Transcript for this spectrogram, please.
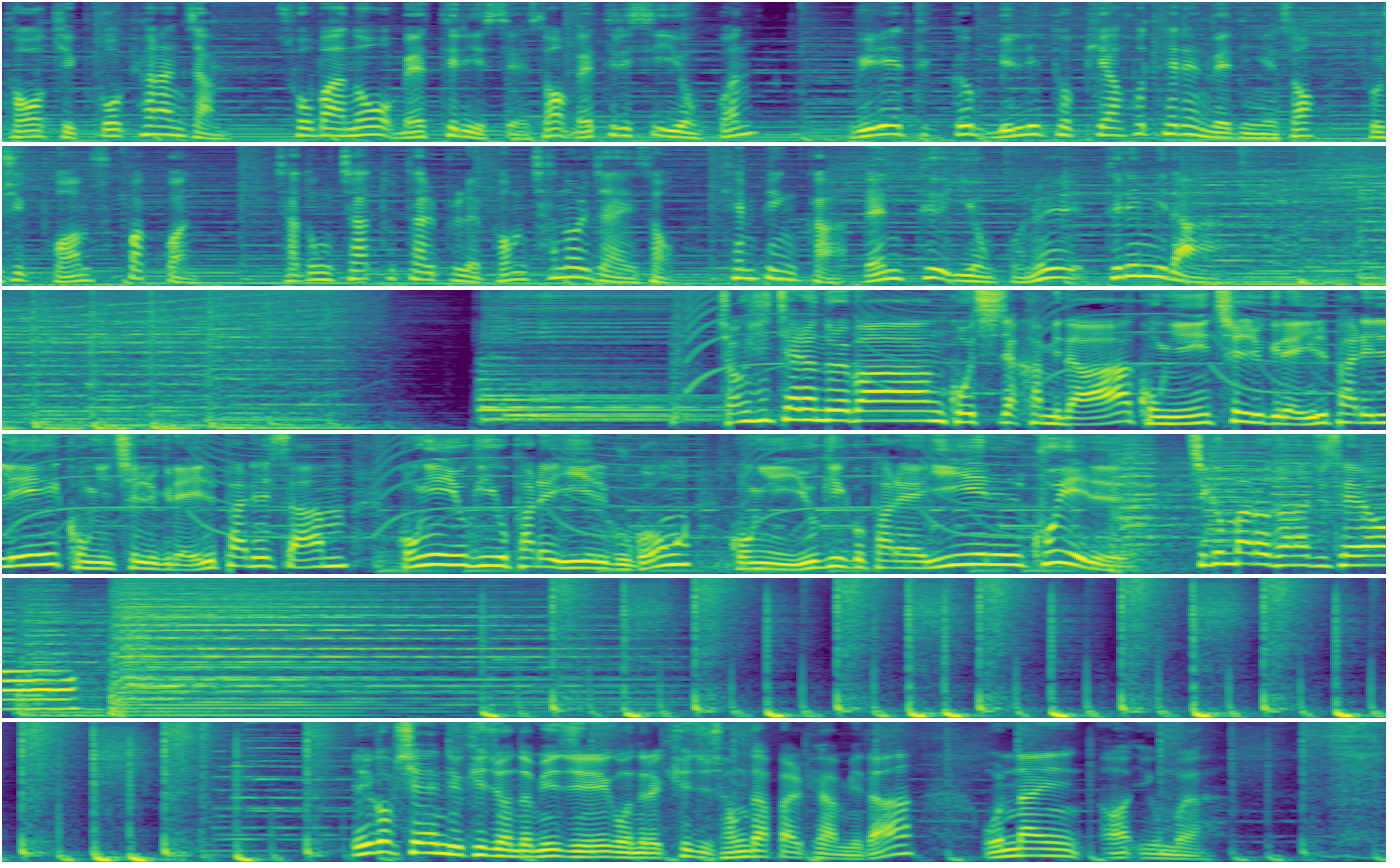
더 깊고 편한 잠 소바노 매트리스에서 매트리스 이용권, 위례 특급 밀리토피아 호텔앤웨딩에서 조식 포함 숙박권, 자동차 토탈 플랫폼 차놀자에서 캠핑카 렌트 이용권을 드립니다. 정신차려 노래방 곧 시작합니다. 02761-1812, 02761-1813, 026298-2190, 026298-2191. 지금 바로 전화주세요. 7시엔 뉴퀴즈 온더 뮤직 오늘의 퀴즈 정답 발표합니다. 온라인 어 이건 뭐야?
